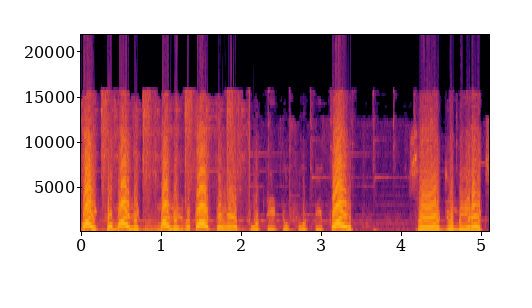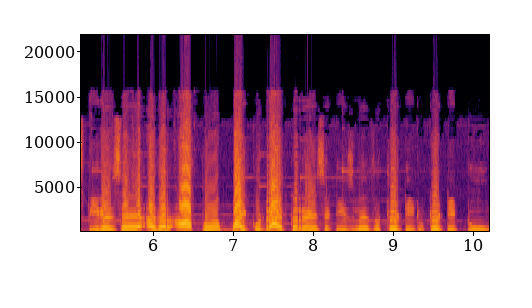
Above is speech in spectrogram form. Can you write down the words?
बाइक का माइलेज माइलेज बताते हैं 40 टू 45 सो so, जो मेरा एक्सपीरियंस है अगर आप बाइक को ड्राइव कर रहे हैं सिटीज़ में तो 30 टू 32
